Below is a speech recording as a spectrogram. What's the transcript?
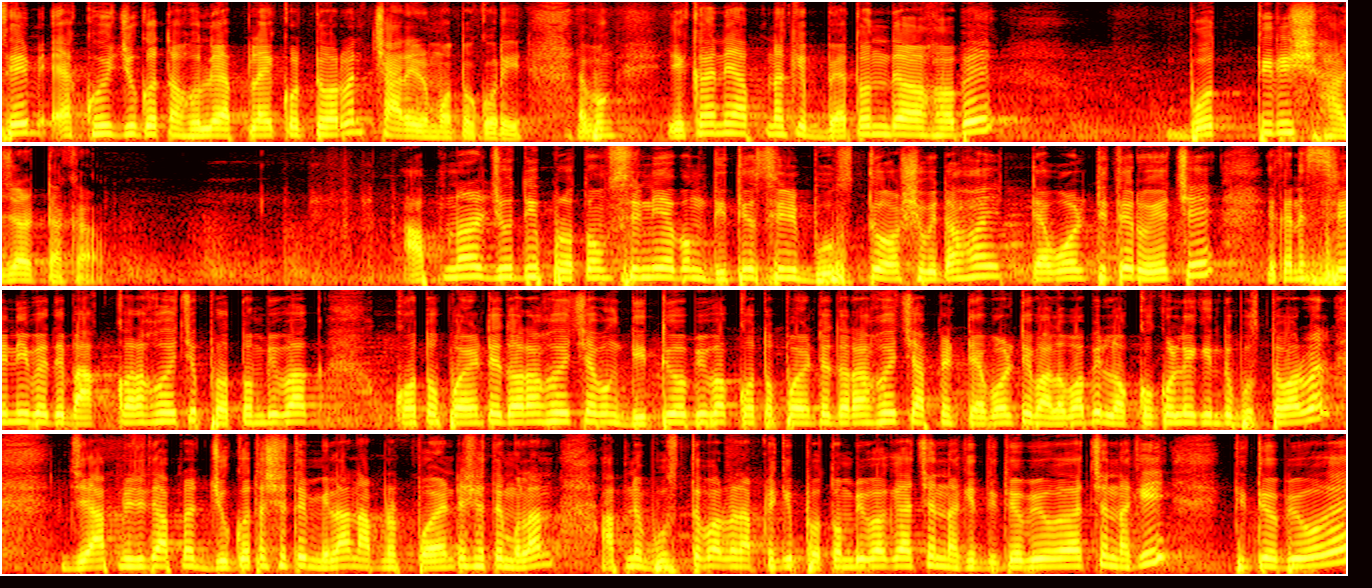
সেম একই যোগ্যতা হলে অ্যাপ্লাই করতে পারবেন চারের মতো করে। এবং এখানে আপনাকে বেতন দেওয়া হবে বত্রিশ হাজার টাকা। আপনার যদি প্রথম শ্রেণি এবং দ্বিতীয় শ্রেণি বুঝতে অসুবিধা হয়, টেবলটিতে রয়েছে, এখানে শ্রেণীভেদে ভাগ করা হয়েছে, প্রথম বিভাগ কত পয়েন্টে ধরা হয়েছে এবং দ্বিতীয় বিভাগ কত পয়েন্টে ধরা হয়েছে, আপনি টেবলটি ভালোভাবে লক্ষ্য করলে কিন্তু বুঝতে পারবেন যে আপনি যদি আপনার যোগ্যতার সাথে মিলান, আপনার পয়েন্টের সাথে মিলান, আপনি বুঝতে পারবেন আপনি কি প্রথম বিভাগে আছেন নাকি দ্বিতীয় বিভাগে আছেন নাকি তৃতীয় বিভাগে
